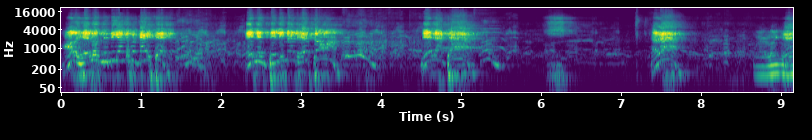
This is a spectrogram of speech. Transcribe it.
ಅದಕ್ಕೆ ಕೇಳಿ ಅವ್ ಹೇಳೋದು ನಿನಗೆ ಆಗಬೇಕಾಯ್ತೆ ಬೇಕಾಯ್ತೆ ಏ ನಿನ್ ತಲೆ ಮೇಲೆ ಹೇಳ್ತಾವ ಏನಾಟ ಹೇಳ? ನಾ ಹೇಳಂಗಿಲ್ಲ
